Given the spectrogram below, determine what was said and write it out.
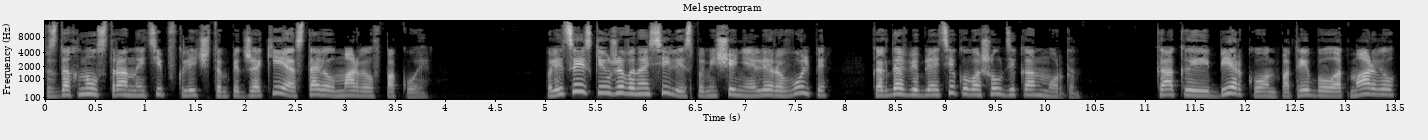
Вздохнул странный тип в клетчатом пиджаке и оставил Марвел в покое. Полицейские уже выносили из помещения Лера Вольпе, когда в библиотеку вошел декан Морган. Как и Берку, он потребовал от Марвел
